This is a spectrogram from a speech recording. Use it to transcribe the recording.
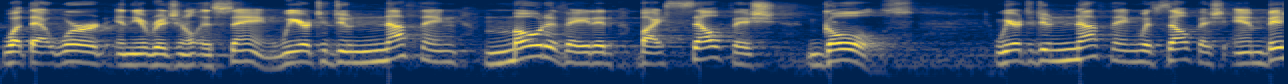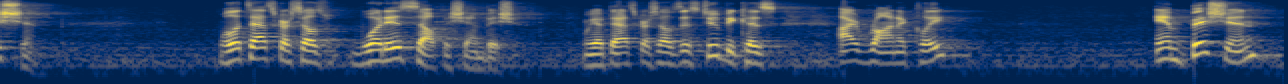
what that word in the original is saying. We are to do nothing motivated by selfish goals. We are to do nothing with selfish ambition. Well, let's ask ourselves what is selfish ambition? We have to ask ourselves this too, because ironically, ambition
